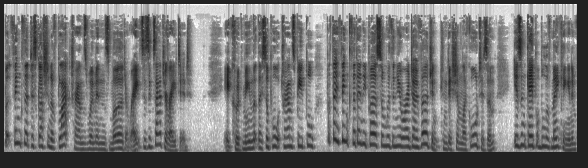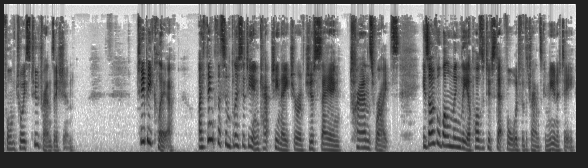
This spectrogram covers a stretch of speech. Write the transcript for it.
but think that discussion of black trans women's murder rates is exaggerated. It could mean that they support trans people, but they think that any person with a neurodivergent condition like autism isn't capable of making an informed choice to transition. To be clear, I think the simplicity and catchy nature of just saying trans rights is overwhelmingly a positive step forward for the trans community,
